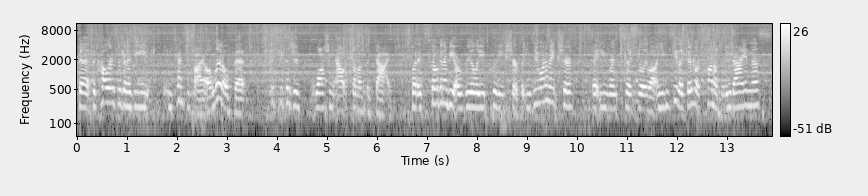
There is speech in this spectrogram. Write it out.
that the colors are going to be intensify a little bit just because you're washing out some of the dye but it's still going to be a really pretty shirt. But you do want to make sure that you rinse this really well. And you can see, like, there's a ton of blue dye in this.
